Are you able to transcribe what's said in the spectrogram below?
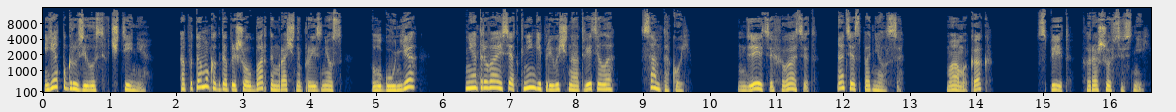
и я погрузилась в чтение. А потому, когда пришел Барт и мрачно произнес «Лгунья», не отрываясь от книги, привычно ответила «Сам такой». «Дети, хватит». Отец поднялся. «Мама, как?» Спит, хорошо все с ней.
